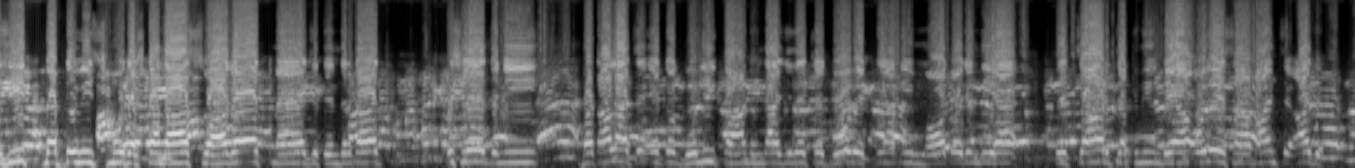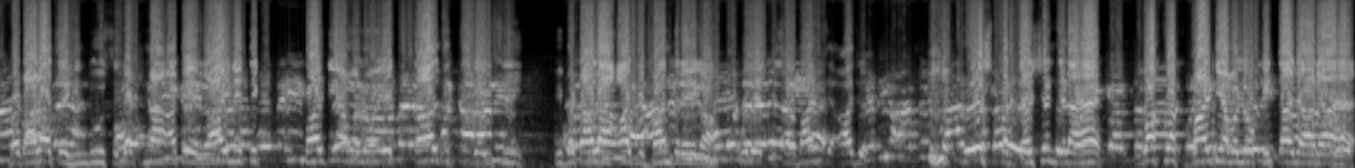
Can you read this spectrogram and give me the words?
ਮਜੀਦ ਵੈਬ ਟੀਵੀ ਸਮੂਹ ਦਰਸ਼ਕਾਂ ਦਾ ਸਵਾਗਤ। ਮੈਂ ਜਤਿੰਦਰ ਕਾਤ ਪਿਛਲੇ ਦਿਨੀ ਬਟਾਲਾ 'ਚ ਇੱਕ ਗੋਲੀ ਕਾਂਡ ਹੁੰਦਾ ਜਿਹਦੇ 'ਚ ਦੋ ਵਿਅਕਤੀਆਂ ਦੀ ਮੌਤ ਹੋ ਜਾਂਦੀ ਹੈ ਤੇ ਚਾਰ ਜ਼ਖਮੀ ਹੁੰਦੇ ਆ। ਉਹਦੇ ਹਿਸਾਬਾਂ 'ਚ ਅੱਜ ਬਟਾਲਾ 'ਚ ਹਿੰਦੂ ਸੰਗਠਨਾਂ ਅਤੇ ਰਾਜਨੀਤਿਕ ਪਾਰਟੀਆਂ ਵੱਲੋਂ ਇੱਕ ਕਾਲ ਦਿੱਤੀ ਗਈ ਸੀ ਵੀ ਬਟਾਲਾ ਅੱਜ ਬੰਦ ਰਹੇਗਾ। ਉਹਦੇ ਹਿਸਾਬਾਂ 'ਚ ਅੱਜ ਰੋਸ ਪ੍ਰਦਰਸ਼ਨ ਜਿਹੜਾ ਹੈ, ਵੱਖ-ਵੱਖ ਪਾਰਟੀਆਂ ਵੱਲੋਂ ਕੀਤਾ ਜਾ ਰਿਹਾ ਹੈ।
